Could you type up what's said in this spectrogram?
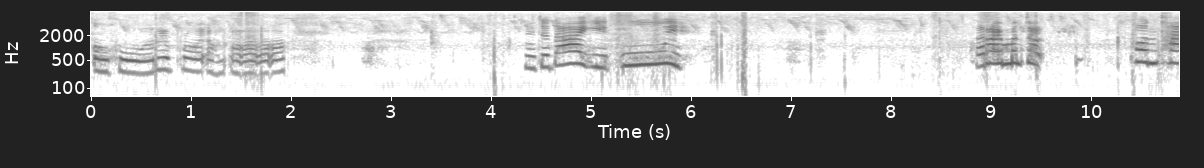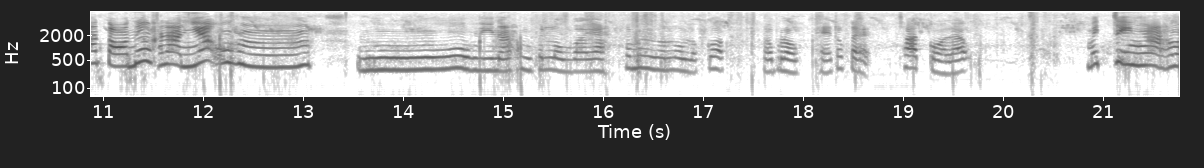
โอ้โหเรียบร้อยอ๋ออ๋ออ๋อยังจะได้อีกอุ้ยอะไรมันจะ นทานต่อเนื่องขนาดเนี้ยอือหือโอ้ดีนะมีพัดลมไว้อะถ้าไม่มีพัดลมแล้วก็รับรองแพ้ตั้งแต่ชาติก่อนแล้ว ไม่จริงอะทำไม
